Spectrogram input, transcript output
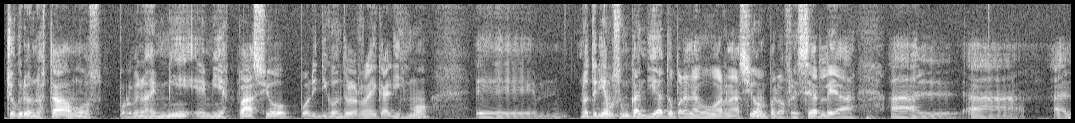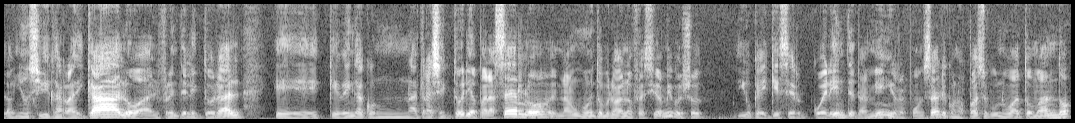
Yo creo que no estábamos, por lo menos en mi, en mi espacio político dentro del radicalismo, eh, no teníamos un candidato para la gobernación para ofrecerle a, la Unión Cívica Radical o al Frente Electoral eh, que venga con una trayectoria para hacerlo. En algún momento me lo han ofrecido a mí, pero yo digo que hay que ser coherente también y responsable con los pasos que uno va tomando.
